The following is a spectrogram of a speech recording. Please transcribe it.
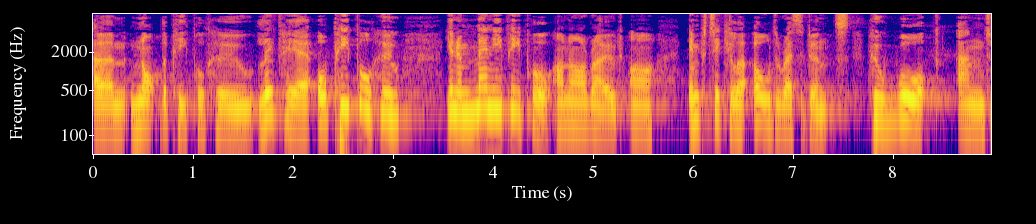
um, not the people who live here or people who, you know, many people on our road are in particular older residents who walk and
